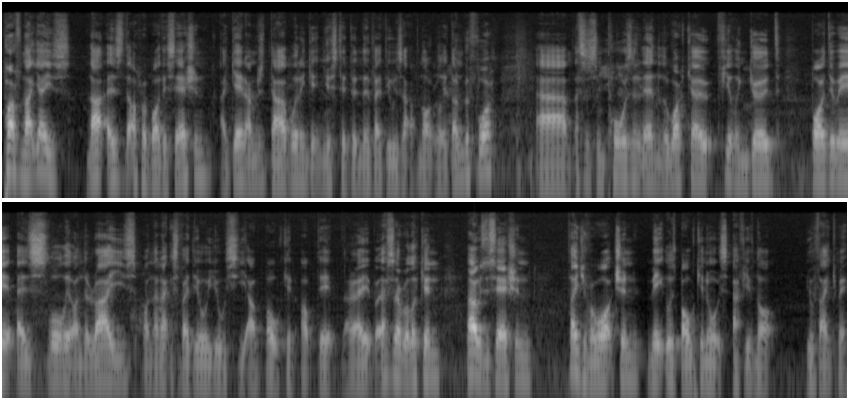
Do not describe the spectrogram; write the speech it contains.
Apart from that, guys, that is the upper body session. Again, I'm just dabbling and getting used to doing the videos that I've not really done before. Um, this is some posing at the end of the workout, feeling good. Body weight is slowly on the rise. On the next video, you'll see a bulking update. All right, but this is how we're looking. That was the session. Thank you for watching. Make those bulky notes if you've not. You'll thank me.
